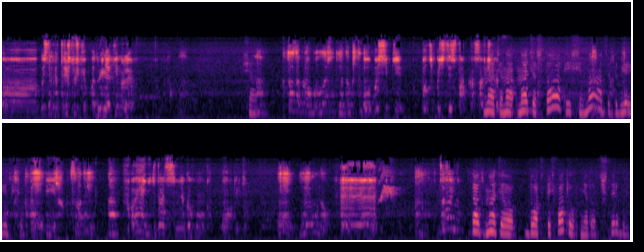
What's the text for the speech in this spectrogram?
Э, быстренько три штучки под меня кинули. Ща. Кто забрал булыжник? Я только что... О, спасибо, поч- почти стак, красавчик. Натя, на, Натя, стак и 17, добей все. Эй, смотри, на. Эй, не кидайтесь в меня говном. О, кирки. Эй, я ему дал. Э. Так, Натя, 25 факелов, у меня 24 будет.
